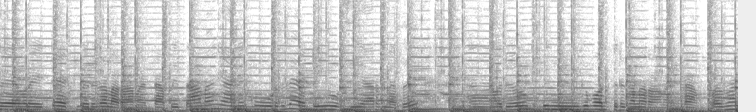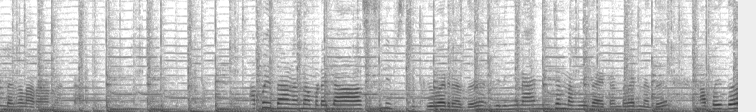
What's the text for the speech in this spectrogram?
ഫേവറേറ്റ് ആയിട്ടുള്ളൊരു കളറാണ് കേട്ടോ അപ്പോൾ ഇതാണ് ഞാൻ കൂടുതലായിട്ട് യൂസ് ചെയ്യാറുള്ളത്. ഒരു പിങ്ക് പോലത്തെ ഒരു കളറാണ് കേട്ടോ അപ്പോൾ നല്ല കളറാണ് കേട്ടോ അപ്പോൾ ഇതാണ് നമ്മുടെ ലാസ്റ്റ് ലിപ്സ്റ്റിക്ക് വരുന്നത്. ഇതിലിങ്ങനെ അഞ്ചെണ്ണം ഇതായിട്ടാണ് വരുന്നത്. അപ്പോൾ ഇത്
